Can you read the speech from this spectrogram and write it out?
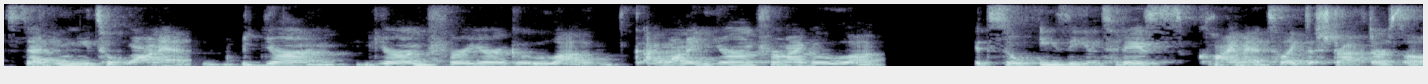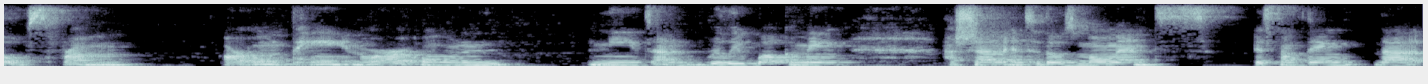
said, you need to want it, yearn, yearn for your Geula. I want to yearn for my Geula. It's so easy in today's climate to like distract ourselves from our own pain or our own needs and really welcoming Hashem into those moments is something that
